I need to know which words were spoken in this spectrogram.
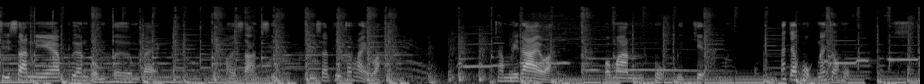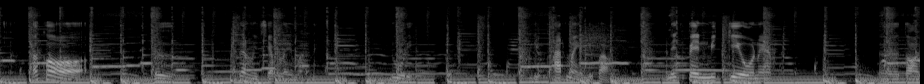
ซีซั่นนี้เพื่อนผมเติมไปร้อยสามสิบซีซั่นที่เท่าไหร่วะจำไม่ได้วะประมาณ 6 หรือ7มั้งน่าจะ 6 น่าจะ 6 แล้วก็ เออ เพื่อนมันแคปอะไรมาเนี่ย ดูดิดิพาร์ทใหม่หรือเปล่า อันนี้เป็นมิเกลนะครับเออตอน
